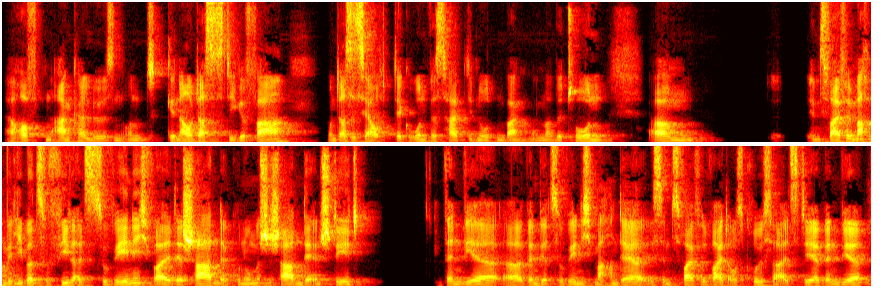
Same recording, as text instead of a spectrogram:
erhofften Anker lösen. Und genau das ist die Gefahr. Und das ist ja auch der Grund, weshalb die Notenbanken immer betonen, ähm, im Zweifel machen wir lieber zu viel als zu wenig, weil der Schaden, der ökonomische Schaden, der entsteht, wenn wir, äh, wenn wir zu wenig machen, der ist im Zweifel weitaus größer als der, wenn wir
